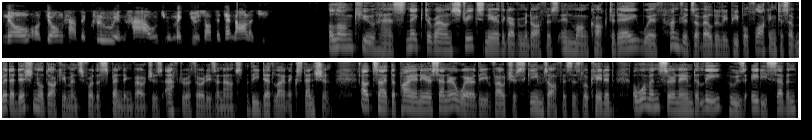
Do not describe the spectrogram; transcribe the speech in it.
know or don't have the clue in how to make use of the technology. A long queue has snaked around streets near the government office in Mongkok today, with hundreds of elderly people flocking to submit additional documents for the spending vouchers after authorities announced the deadline extension. Outside the Pioneer Center, where the Voucher Schemes office is located, a woman surnamed Lee, who's 87,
